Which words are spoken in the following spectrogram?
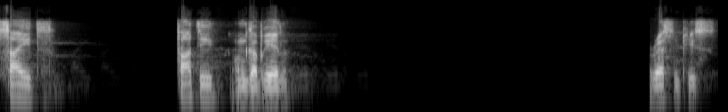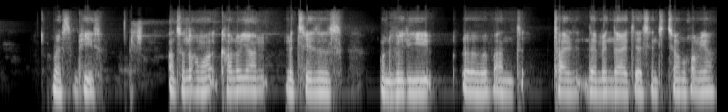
Said, Fatih und Gabriele. Rest in Peace. Rest in Peace. Also nochmal, Kaloyan, Mercedes und Willi äh, waren Teil der Minderheit der Sintition Romja.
